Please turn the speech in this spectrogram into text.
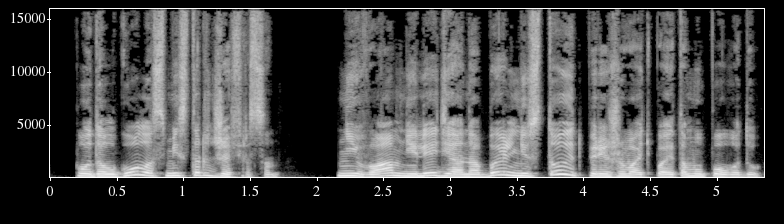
– подал голос мистер Джефферсон. «Ни вам, ни леди Аннабель не стоит переживать по этому поводу.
